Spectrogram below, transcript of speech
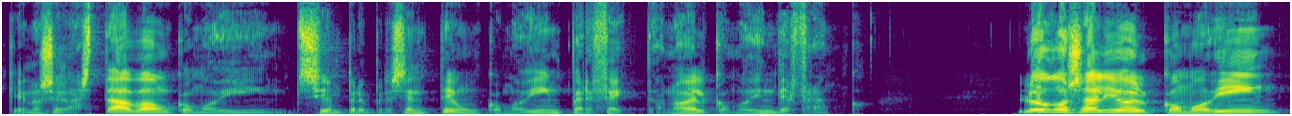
que no se gastaba, un comodín siempre presente, un comodín perfecto, ¿no? El comodín de Franco. Luego salió el comodín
